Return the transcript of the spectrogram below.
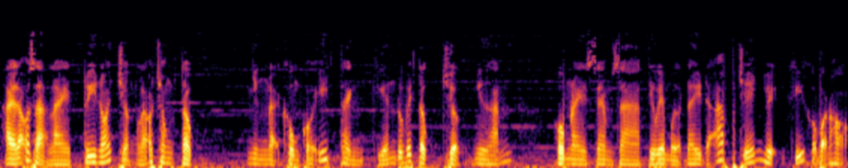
Hai lão giả này tuy nói trưởng lão trong tộc, nhưng lại không có ít thành kiến đối với tộc trưởng như hắn. Hôm nay xem ra tiêu viêm ở đây đã áp chế nhuệ khí của bọn họ.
